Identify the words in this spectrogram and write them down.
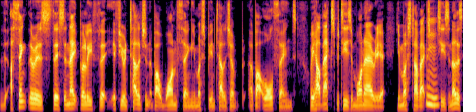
th- I think there is this innate belief that if you're intelligent about one thing, you must be intelligent about all things, or you have expertise in one area, you must have hmm. expertise in others.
